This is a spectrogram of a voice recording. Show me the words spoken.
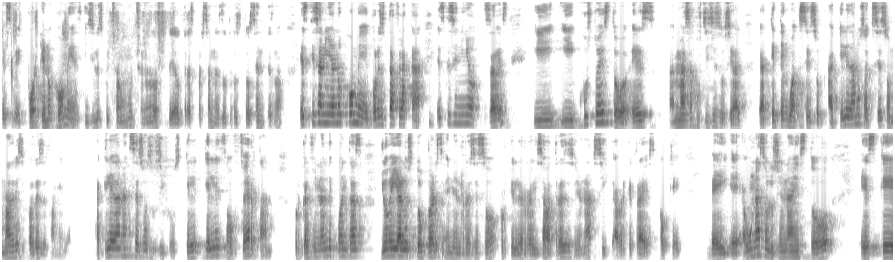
Es, eh, ¿Por qué no comes? Y sí lo he escuchado mucho, ¿no? De otras personas, de otros docentes, ¿no? Es que esa niña no come, por eso está flaca. Es que ese niño, ¿sabes? Y, y justo esto es más a justicia social. ¿A qué tengo acceso? ¿A qué le damos acceso madres y padres de familia? ¿A qué le dan acceso a sus hijos? ¿Qué, qué les ofertan? Porque al final de cuentas, yo veía los toppers en el receso porque les revisaba, ¿traes desayunar? Sí, a ver qué traes. Ok. Ve, eh, una solución a esto es que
